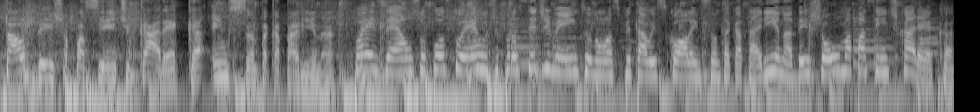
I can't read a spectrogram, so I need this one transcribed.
hospital deixa paciente careca em Santa Catarina. Pois é, um suposto erro de procedimento no hospital escola em Santa Catarina deixou uma paciente careca.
